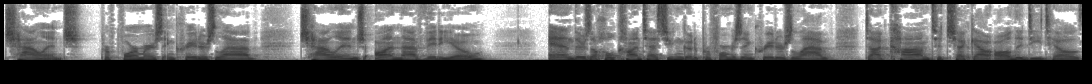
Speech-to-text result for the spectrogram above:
challenge, Performers and Creators Lab challenge on that video. And there's a whole contest. You can go to performersandcreatorslab.com to check out all the details.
